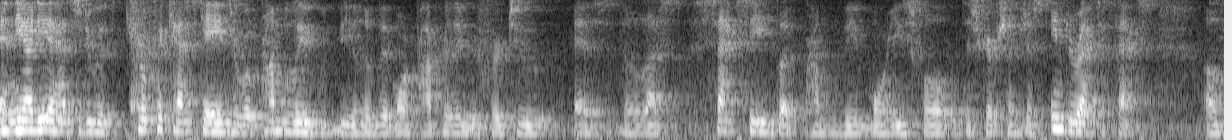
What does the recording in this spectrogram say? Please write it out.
And the idea has to do with trophic cascades, or what probably would be a little bit more popularly referred to as the less sexy, but probably more useful description of just indirect effects of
